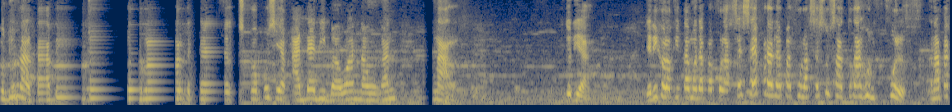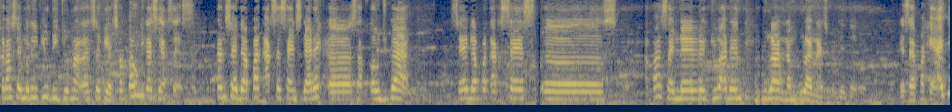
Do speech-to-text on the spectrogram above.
jurnal, tapi jurnal Trindex Scopus yang ada di bawah naungan jurnal. Itu dia. Jadi kalau kita mau dapat full akses, saya pernah dapat full akses itu satu tahun full. Kenapa? Karena saya mereview di jurnal Elsevier. Satu tahun dikasih akses. Kan saya dapat akses Science Direct uh, satu tahun juga. Saya dapat akses uh, apa Science Direct juga ada yang tiga bulan, enam bulan, nah seperti itu. Ya saya pakai aja.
